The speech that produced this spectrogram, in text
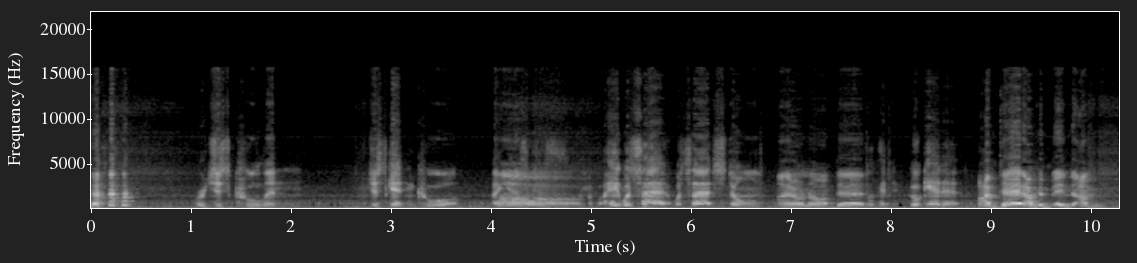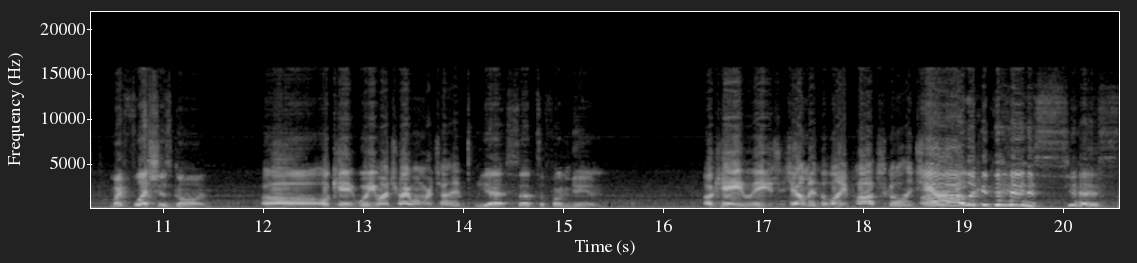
We're just cooling, just getting cool, I guess. Oh. Hey, what's that? What's that stone? I don't know, I'm dead. Look at. Go get it. I'm dead. I'm in, in I'm my flesh is gone. Oh, okay. Well, you want to try one more time? Yes, that's a fun game. Okay, ladies and gentlemen, the lime popsicle and Jeremy. Ah, look at this. Yes.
